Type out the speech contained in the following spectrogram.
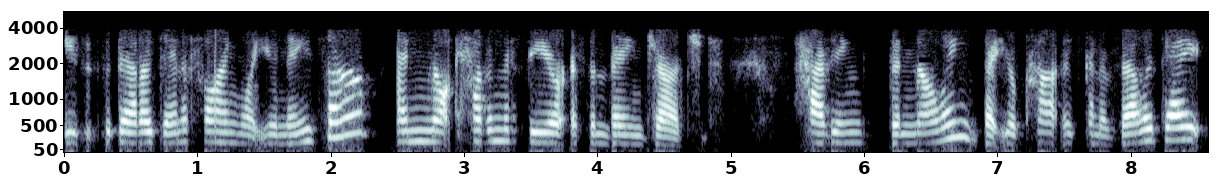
is it's about identifying what your needs are and not having the fear of them being judged. Having the knowing that your partner is going to validate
